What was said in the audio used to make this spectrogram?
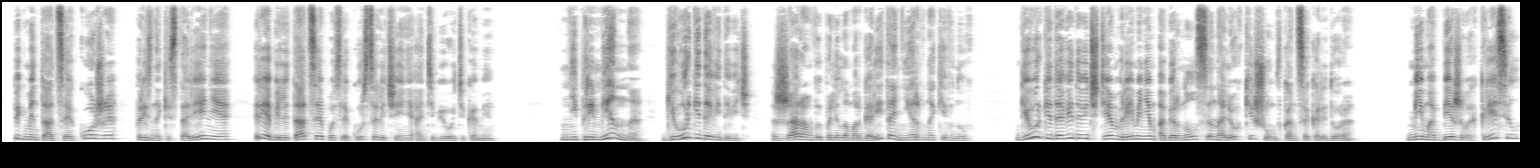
– пигментация кожи, признаки старения – реабилитация после курса лечения антибиотиками. «Непременно, Георгий Давидович!» – с жаром выпалила Маргарита, нервно кивнув. Георгий Давидович тем временем обернулся на легкий шум в конце коридора. Мимо бежевых кресел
